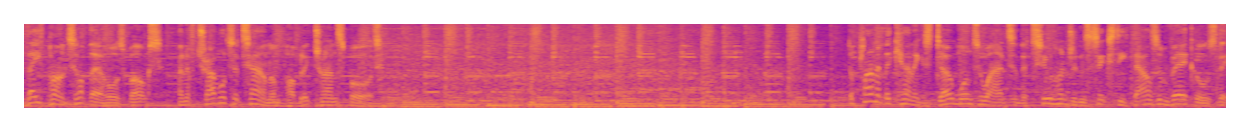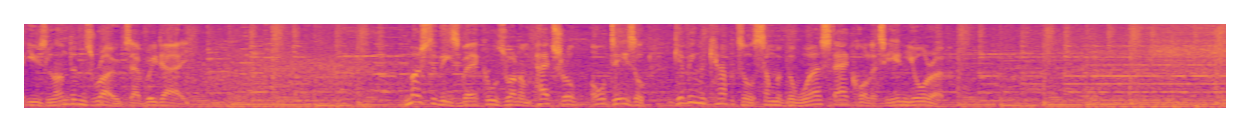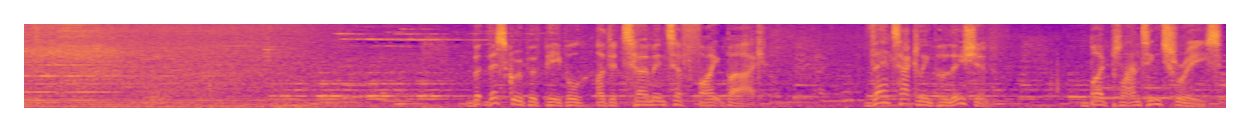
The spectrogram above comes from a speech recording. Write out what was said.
They've parked up their horse box and have travelled to town on public transport. The Planet Mechanics don't want to add to the 260,000 vehicles that use London's roads every day. Most of these vehicles run on petrol or diesel, giving the capital some of the worst air quality in Europe. But this group of people are determined to fight back. They're tackling pollution by planting trees.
